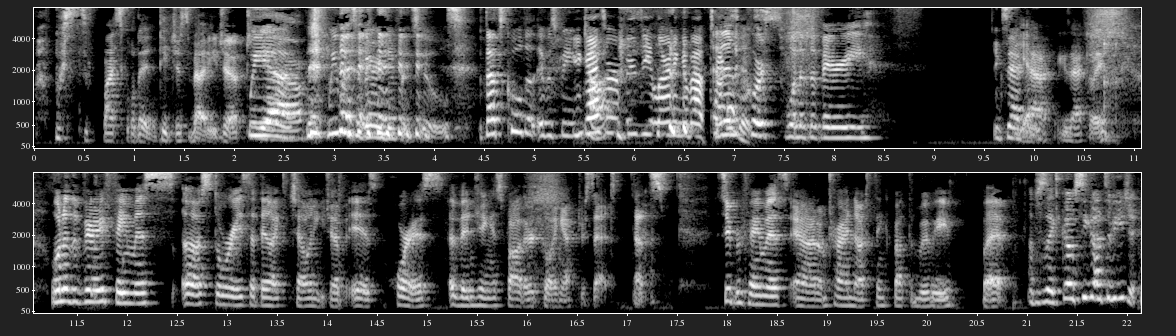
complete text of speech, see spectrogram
My school didn't teach us about Egypt. we Yeah. uh, we went to very different schools. But that's cool that it was being You guys taught. were busy learning about and then, of course, one of the very exactly. Yeah, exactly. One of the very famous uh, stories that they like to tell in Egypt is Horus avenging his father going after Set. That's super famous, and I'm trying not to think about the movie, but I'm just like, go see Gods of Egypt.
